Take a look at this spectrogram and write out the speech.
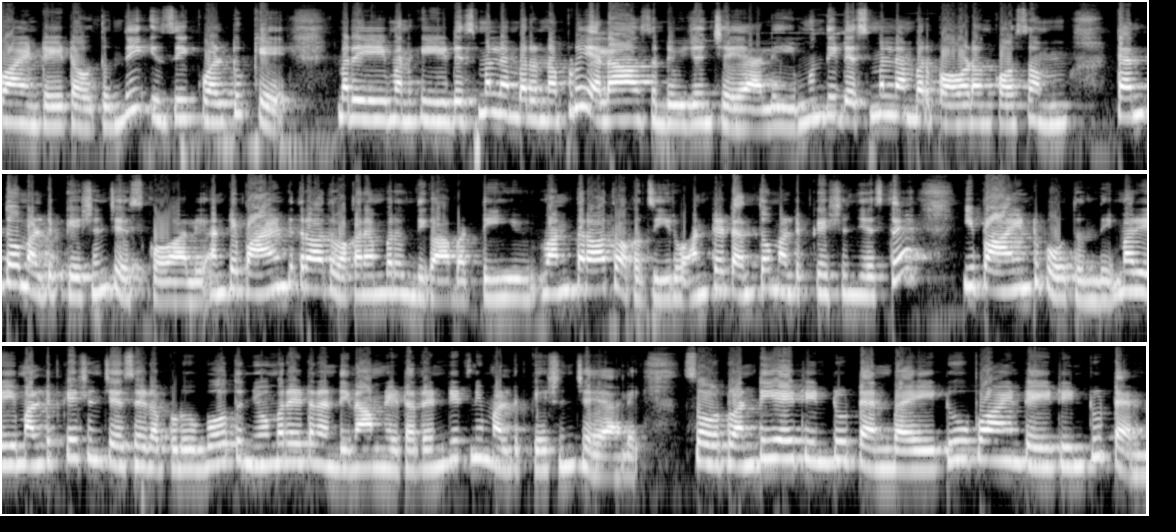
పాయింట్ ఎయిట్ అవుతుంది ఇజ్ ఈక్వల్ టు కే మరి మనకి డెసిమల్ నెంబర్ ఉన్నప్పుడు ఎలా డివిజన్ చేయాలి? ముందు డెసిమల్ నెంబర్ పోవడం కోసం టెన్తో మల్టిప్లికేషన్ చేసుకోవాలి. అంటే పాయింట్ తర్వాత ఒక నెంబర్ ఉంది కాబట్టి వన్ తర్వాత ఒక జీరో అంటే టెన్తో మల్టిప్లికేషన్ చేస్తే ఈ పాయింట్ పోతుంది. మరి మల్టిప్లికేషన్ చేసేటప్పుడు బోత్ న్యూమరేటర్ అండ్ డినామినేటర్ రెండింటిని మల్టిప్లికేషన్ చేయాలి. So twenty eight into ten by two point eight into ten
